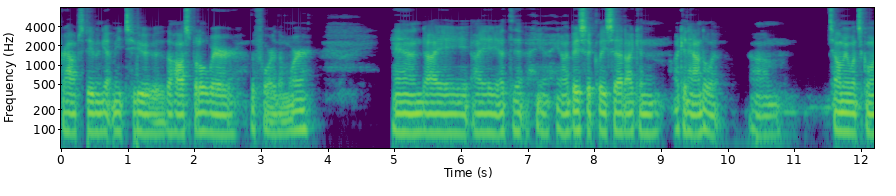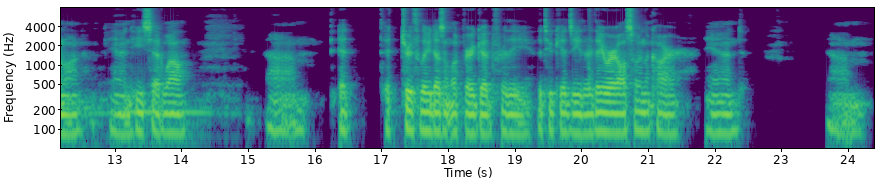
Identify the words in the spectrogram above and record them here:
perhaps even get me to the hospital where the four of them were. And i i at the you know i basically said i can i can handle it. Um, tell me what's going on. And he said well um, it it truthfully doesn't look very good for the the two kids either. They were also in the car and um,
